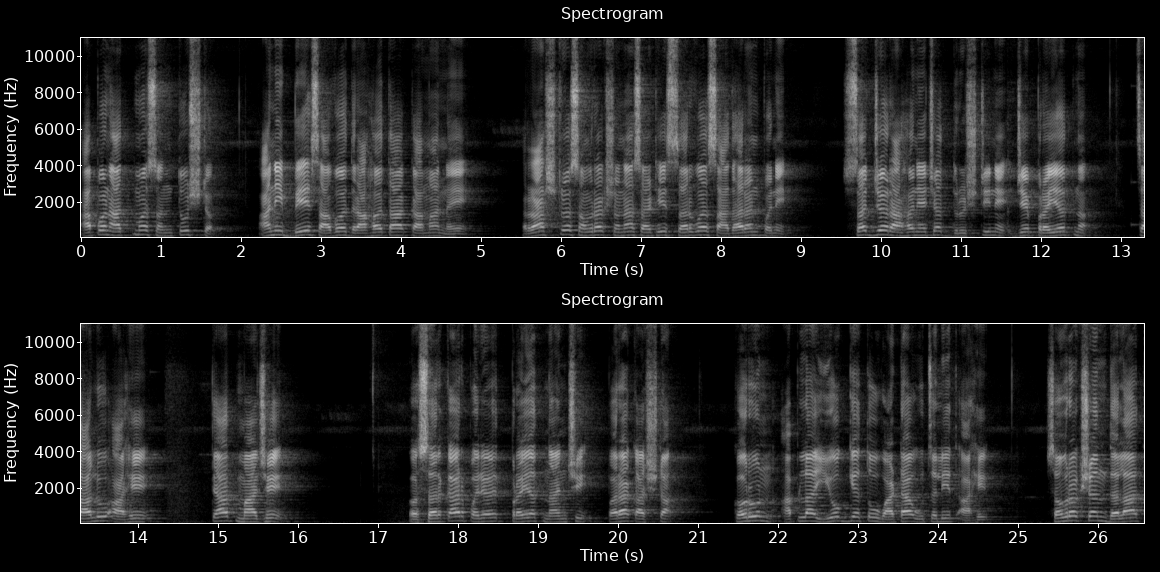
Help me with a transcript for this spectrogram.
आपण आत्मसंतुष्ट आणि बेसावध राहता कामा नये. राष्ट्र संरक्षणासाठी सर्वसाधारणपणे सज्ज राहण्याच्या दृष्टीने जे प्रयत्न चालू आहे त्यात माझे सरकार पर्य प्रयत्नांची पराकाष्ठा करून आपला योग्य तो वाटा उचलित आहे. संरक्षण दलात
